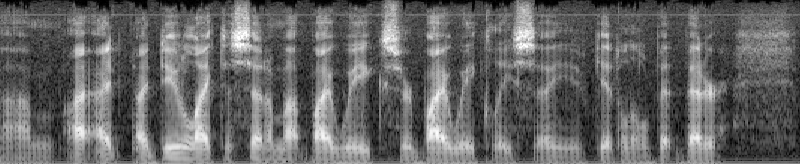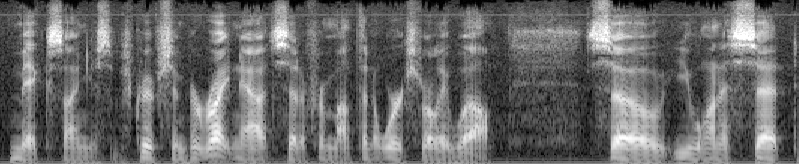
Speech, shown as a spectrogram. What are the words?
Um, I, I, I, do like to set them up by weeks or bi-weekly so you get a little bit better mix on your subscription. But right now it's set up for a month and it works really well. So you want to set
